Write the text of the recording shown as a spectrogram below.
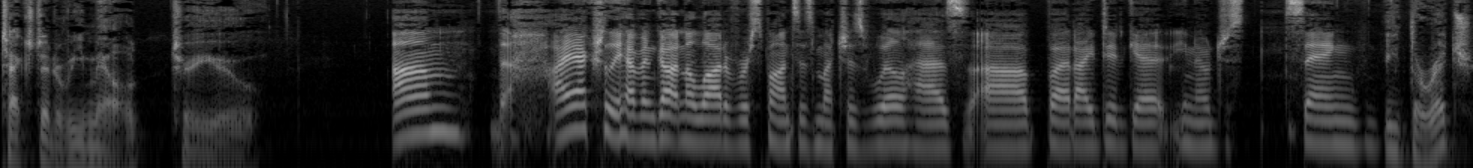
texted or emailed to you? Um, I actually haven't gotten a lot of response as much as Will has, uh, but I did get, you know, just saying. Eat the rich.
